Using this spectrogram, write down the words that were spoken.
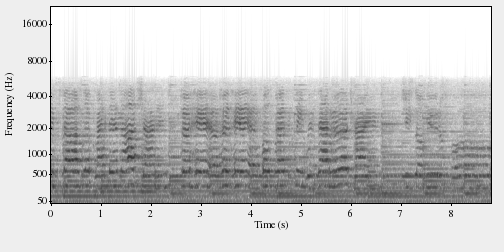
cosmic stars look like they're not shining. Her hair, her hair, falls perfectly without her trying. She's so beautiful.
